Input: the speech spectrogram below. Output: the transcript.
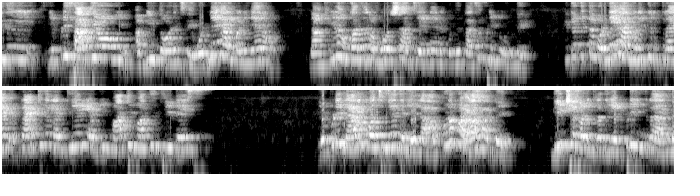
இது எப்படி சாத்தியம் அப்படின்னு தோணுச்சு. ஒன்னே ஆறு மணி நேரம். நான் கீழே உட்காந்து ரொம்ப வருஷம் ஆச்சு. ஏன்னா எனக்கு கொஞ்சம் தசப்பிடிப்பு உண்டு. கிட்டத்தட்ட ஒன்னே ஆறு மணிக்கு பிராக்டிக்கல் அண்ட் தியரி அப்படின்னு மாத்தி மாத்தி த்ரீ டேஸ் எப்படி நேரம் போச்சுன்னே தெரியல. அவ்வளவு அழகாட்டு தீட்சை படுத்துறது எப்படிங்கிற அந்த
